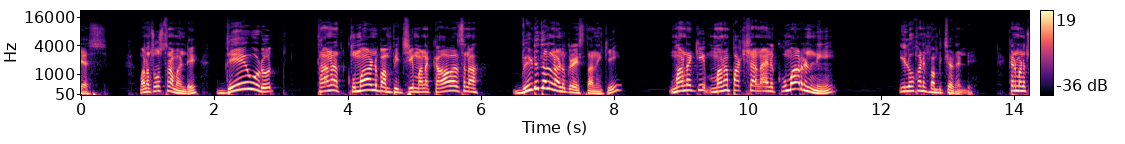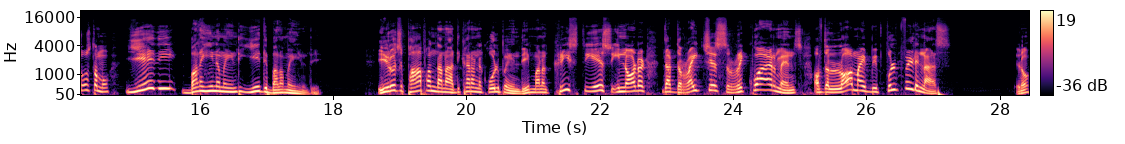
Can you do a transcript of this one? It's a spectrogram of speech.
ఎస్ మనం చూస్తున్నామండి దేవుడు తన కుమారుని పంపించి మనకు కావాల్సిన విడుదలను అనుగ్రహిస్తానికి మనకి మన పక్షాన ఆయన కుమారుణ్ణి ఈ లోకానికి పంపించాడండి. కానీ మనం చూస్తాము ఏది బలహీనమైంది ఏది బలమైంది? ఈరోజు పాపం తన అధికారాన్ని కోల్పోయింది. మనం క్రీస్తు యేస్ in order that the righteous requirements of the law might be fulfilled in us you know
